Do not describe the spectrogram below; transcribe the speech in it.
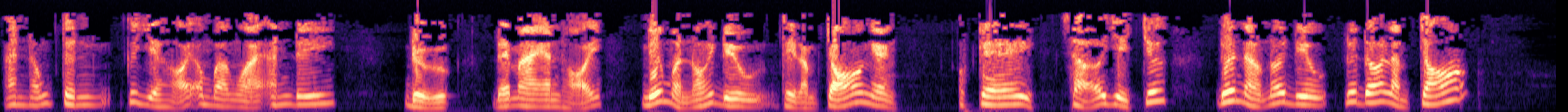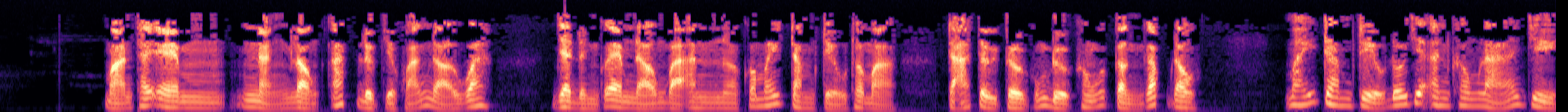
Anh không tin, cứ về hỏi ông bà ngoại anh đi. Được, để mai anh hỏi, nếu mà nói điều thì làm chó nghe. Ok, sợ gì chứ, đứa nào nói điều, đứa đó làm chó. Mà anh thấy em nặng lòng áp lực về khoản nợ quá. Gia đình của em nợ ông bà anh có mấy trăm triệu thôi mà, trả từ từ cũng được, không có cần gấp đâu. Mấy trăm triệu đối với anh không là gì,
